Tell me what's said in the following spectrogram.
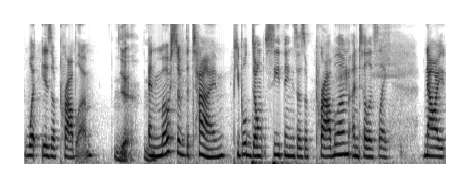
what is a problem. Yeah. And most of the time, people don't see things as a problem until it's like, now I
